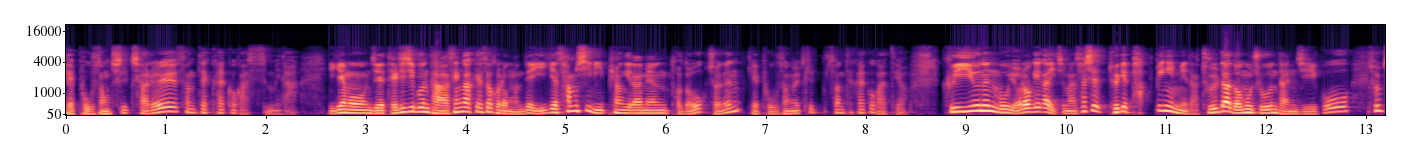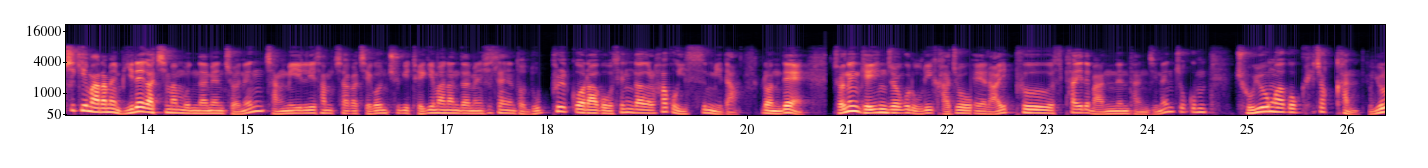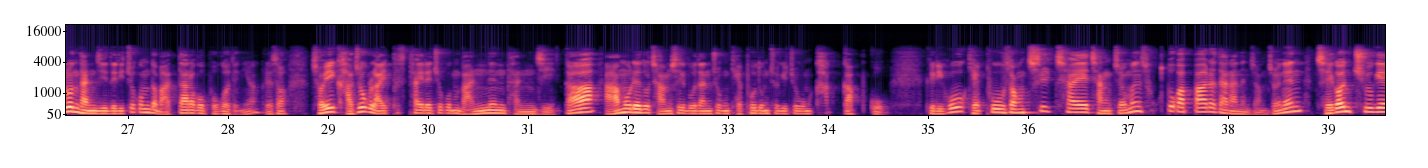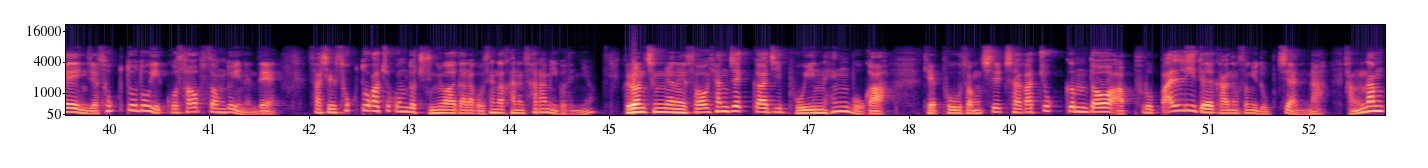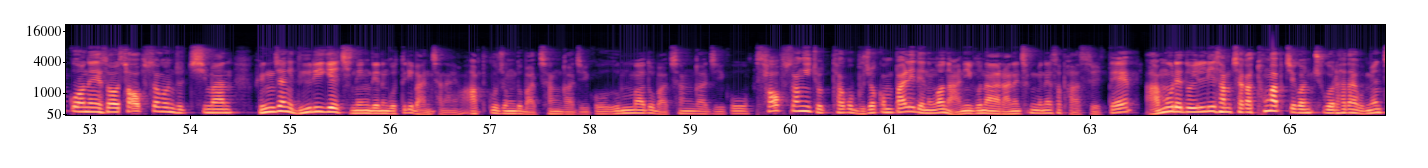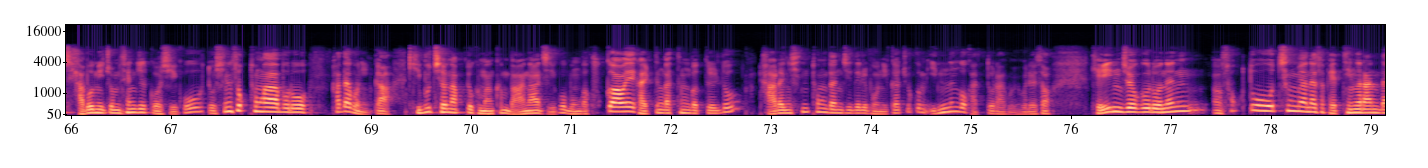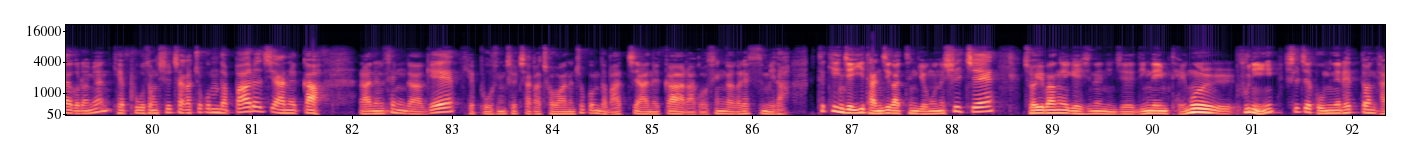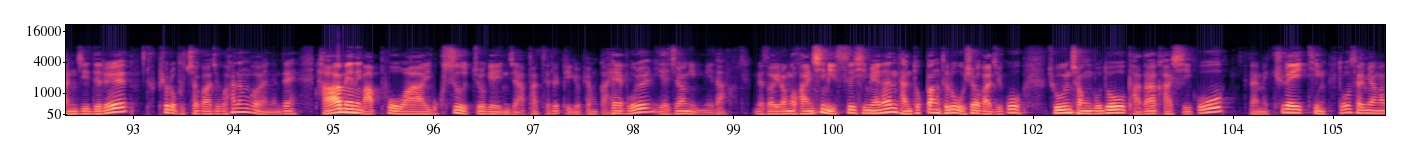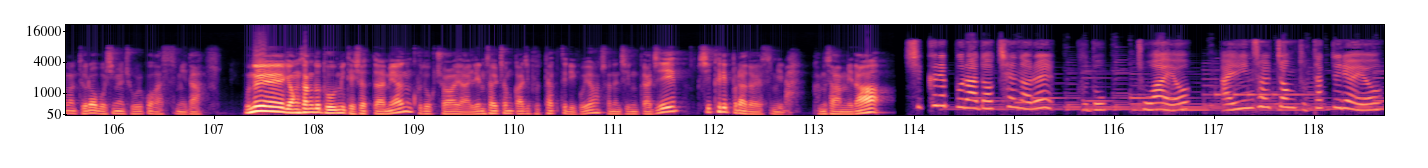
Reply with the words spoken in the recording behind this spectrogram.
개포 우성 7차를 선택할 것 같습니다. 이게 뭐 이제 대리집은 다 생각해서 그런 건데 이게 32평이라면 더더욱 저는 개포 우성을 칠- 선택할 것 같아요. 그 이유는 뭐 여러 개가 있지만 사실 되게 박빙입니다. 둘 다 너무 좋은 단지이고 솔직히 말하면 미래 가치만 본다면 저는 장미 1, 2, 3차가 재건축이 되기만 한다면 시세는 더 높을 거라고 생각을 하고 있습니다. 그런데 저는 개인적으로 우리 가족의 라이프 스타일에 맞는 단지는 조금 조용하고 쾌적한 이런 단지들이 조금 더 맞다라고 보거든요. 그래서 저희 가족 라이프 스타일 에 조금 맞는 단지가 아무래도 잠실보다는 조금 개포동 쪽이 조금 가깝고 그리고 개포우성 7차의 장점은 속도가 빠르다라는 점. 저는 재건축에 이제 속도도 있고 사업성도 있는데 사실 속도가 조금 더 중요하다라고 생각하는 사람이거든요. 그런 측면에서 현재까지 보인 행보가 개포우성 7차가 조금 더 앞으로 빨리 될 가능성이 높지 않나. 강남권에서 사업성은 좋지만 굉장히 느리게 진행되는 곳들이 많잖아요. 압구정도 마찬가지고 음마도 마찬가지고 사업성이 좋다고 무조건 빨리 되는 건 아니구나라는 측면에서 봤을 때 아무래도 1, 2, 3차가 통합 재건축을 하다 보면 잡음이 좀 생길 것이고 또 신속 통합으로 하다 보니까 기부 체납도 그만큼 많아지고 뭔가 국가와의 갈등 같은 것들도 다른 신통 단지들을 보니까 조금 있는 것 같더라고요. 그래서 개인적으로는 어, 속도 측면에서 베팅을 한다 그러면 개포 우성 7차가 조금 더 빠르지 않을까라는 생각에 개포 우성 7차가 저와는 조금 더 맞지 않을까라고 생각을 했습니다. 특히 이제 이 단지 같은 경우는 실제 저희 방에 계시는 이제 닉네임 대물 분이 실제 고민을 했던 단지들을 투표로 붙여가지고 하는 거였는데 다음에는 마포와 옥수 쪽에 이제 아파트를 비교 평가해 볼 예정입니다. 그래서 이런 거 관심 있으시면은 단톡방 들어오셔가지고 좋은 정보 도 받아 가시고 그 다음에 큐레이팅 또 설명 한번 들어보시면 좋을 것 같습니다. 오늘 영상도 도움이 되셨다면 구독, 좋아요, 알림 설정까지 부탁드리고요. 저는 지금까지 시크릿 브라더였습니다. 감사합니다. 시크릿 브라더 채널을 구독, 좋아요, 알림 설정 부탁드려요.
